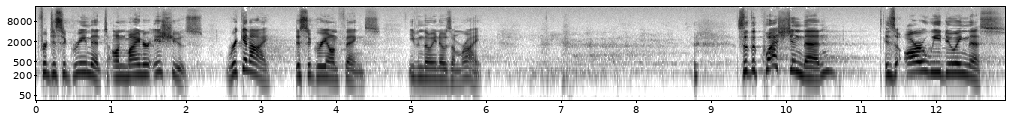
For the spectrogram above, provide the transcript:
for disagreement on minor issues. Rick and I disagree on things, even though he knows I'm right. So the question then is are we doing this?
